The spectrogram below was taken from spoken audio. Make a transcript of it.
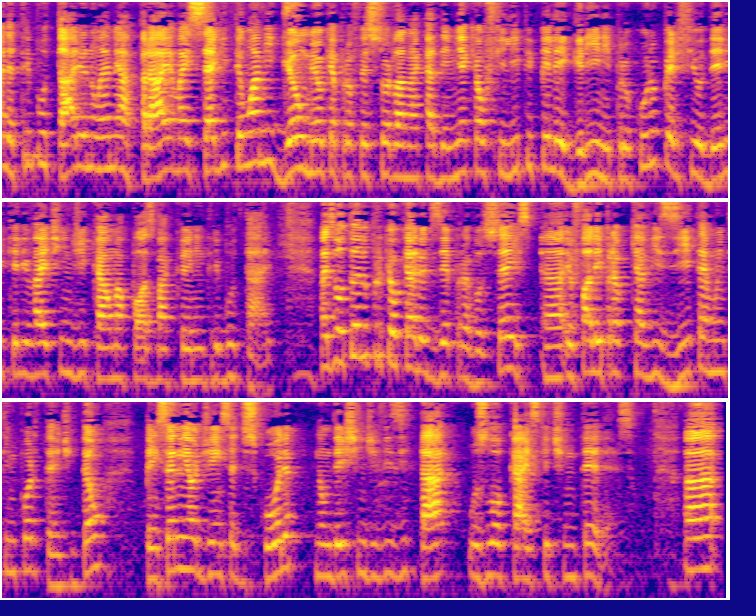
Olha, tributário não é minha praia, mas segue tem um amigão meu que é professor lá na academia, que é o Felipe Pellegrini. Procura o perfil dele que ele vai te indicar uma pós bacana em tributário. Mas voltando para o que eu quero dizer para vocês, uh, eu falei para que a visita é muito importante. Então, pensando em audiência de escolha, não deixem de visitar os locais que te interessam. Uh,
